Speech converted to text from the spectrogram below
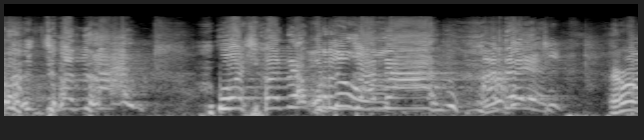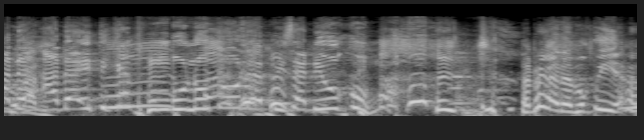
Perencanaan. Wacana perencanaan. Ada ya? Emang ada bukan? ada etiket membunuh tuh udah bisa dihukum. Tapi gak ada bukti kan?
